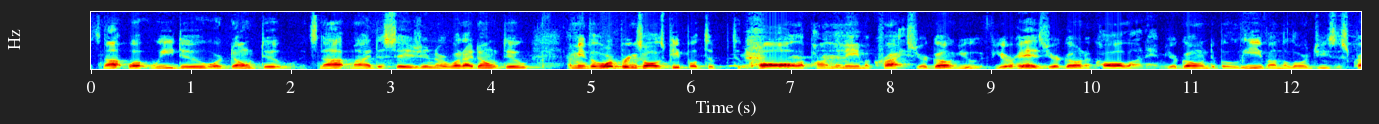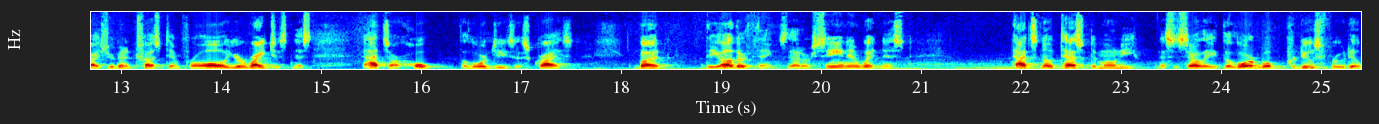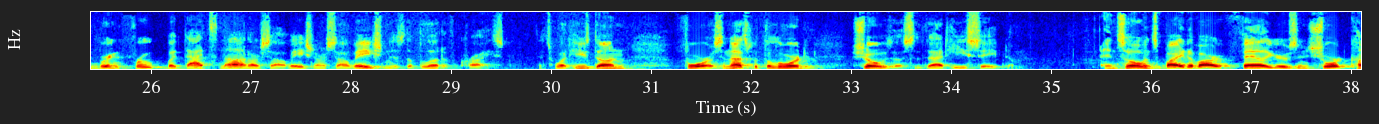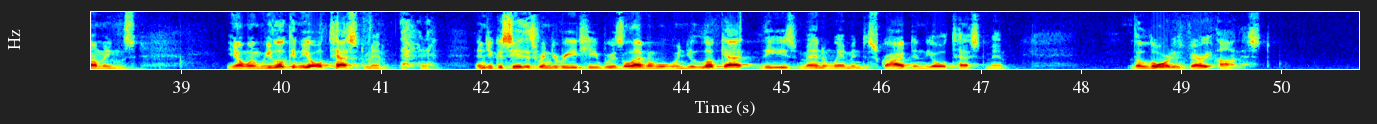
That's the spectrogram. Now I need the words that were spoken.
it's not what we do or don't do. It's not my decision or what I don't do. I mean, the Lord brings all his people to, to call upon the name of Christ. You're going, you, if you're his, you're going to call on him. You're going to believe on the Lord Jesus Christ. You're going to trust him for all your righteousness. That's our hope. the Lord Jesus Christ. But the other things that are seen and witnessed, that's no testimony necessarily. The Lord will produce fruit, He'll bring fruit, but that's not our salvation. Our salvation is the blood of Christ. That's what He's done for us. And that's what the Lord shows us, that He saved Him. And so, in spite of our failures and shortcomings, you know, when we look in the Old Testament, and you can see this when you read Hebrews 11, but when you look at these men and women described in the Old Testament, the Lord is very honest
